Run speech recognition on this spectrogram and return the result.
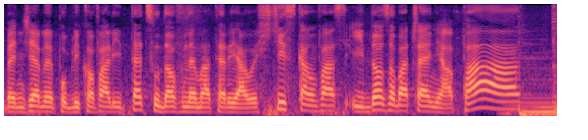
będziemy publikowali te cudowne materiały. Ściskam Was i do zobaczenia. Pa! Bye.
